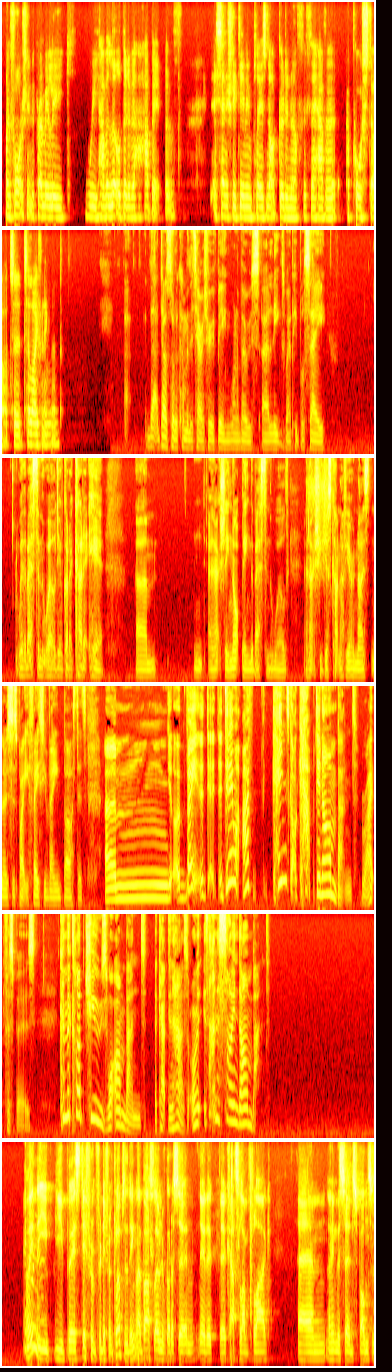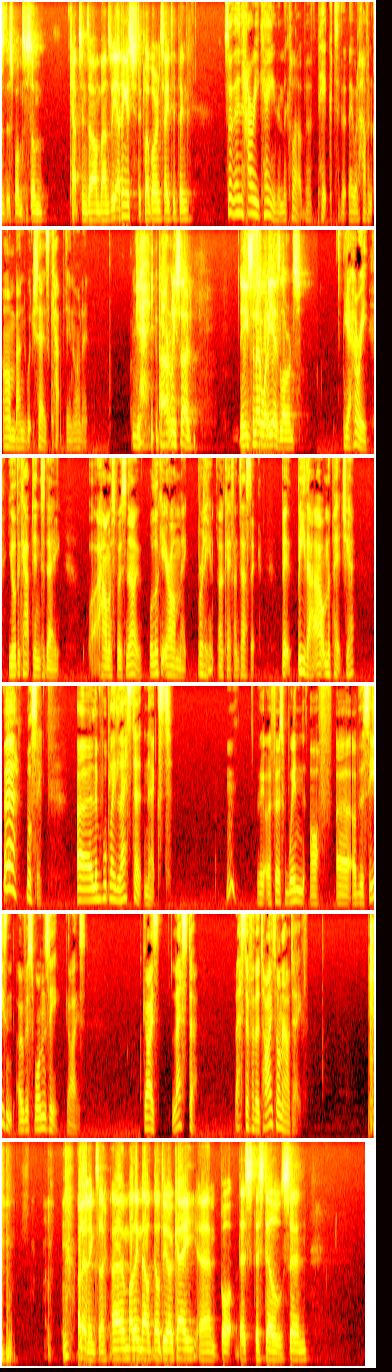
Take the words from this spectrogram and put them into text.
unfortunately, the Premier League, we have a little bit of a habit of essentially deeming players not good enough if they have a, a poor start to, to life in England. Uh, that does sort of come in the territory of being one of those uh, leagues where people say, we're the best in the world, you've got to cut it here. Um, and actually not being the best in the world and actually just cutting off your own nose, nose to spite your face, you vain bastards. Um, vain, did anyone? I've Kane's got a captain armband, right, for Spurs. Can the club choose what armband a captain has, or is that an assigned armband? Anyone I think you, you, it's different for different clubs. I think like Barcelona have got a certain, you know, the, the Catalan flag. Um, I think there's certain sponsors that sponsor some captain's armbands. But yeah, I think it's just a club orientated thing. So then Harry Kane and the club have picked that they will have an armband which says captain on it. Yeah, apparently so. He needs to know what he is, Lawrence. Yeah, Harry, you're the captain today. How am I supposed to know? Well, look at your arm, mate. Brilliant. Okay, fantastic. Be, be that out on the pitch, yeah? Eh, we'll see. Uh, Liverpool play Leicester next. Hmm. They got their first win off uh, of the season over Swansea, guys. Guys, Leicester Leicester for the title now, Dave. I don't think so. Um, I think they'll they'll do okay, um, but there's there's still certain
